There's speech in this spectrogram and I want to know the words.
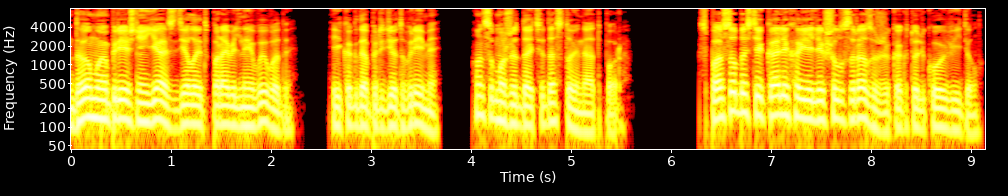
Думаю, прежний я сделает правильные выводы, и когда придет время, он сможет дать достойный отпор. Способности Калиха я лишил сразу же, как только увидел.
